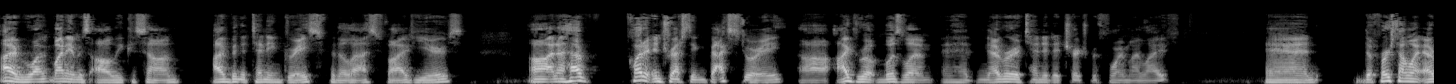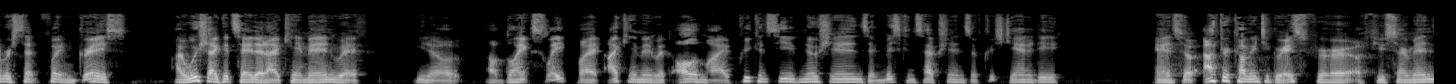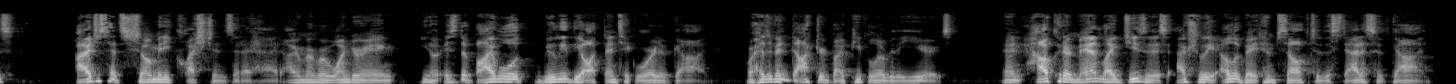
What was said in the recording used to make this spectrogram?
Hi, everyone. My name is Ali Kassam. I've been attending Grace for the last five years. Uh, and I have quite an interesting backstory. Uh, I grew up Muslim and had never attended a church before in my life. And the first time I ever set foot in Grace, I wish I could say that I came in with, you know, a blank slate, but I came in with all of my preconceived notions and misconceptions of Christianity. And so after coming to Grace for a few sermons, I just had so many questions that I had. I remember wondering, you know, is the Bible really the authentic word of God or has it been doctored by people over the years? And how could a man like Jesus actually elevate himself to the status of God?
